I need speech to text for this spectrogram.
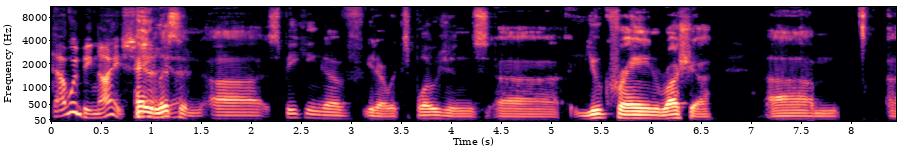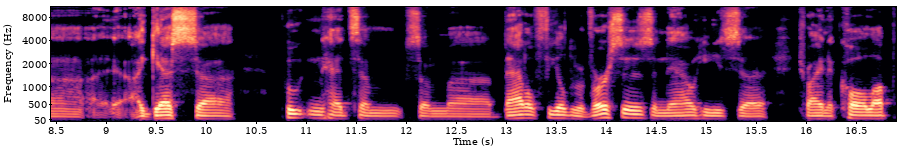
That would be nice. Hey, yeah, listen. Yeah. Uh, speaking of you know explosions, uh, Ukraine, Russia. Um, uh, I guess uh, Putin had some some uh, battlefield reverses, and now he's uh, trying to call up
